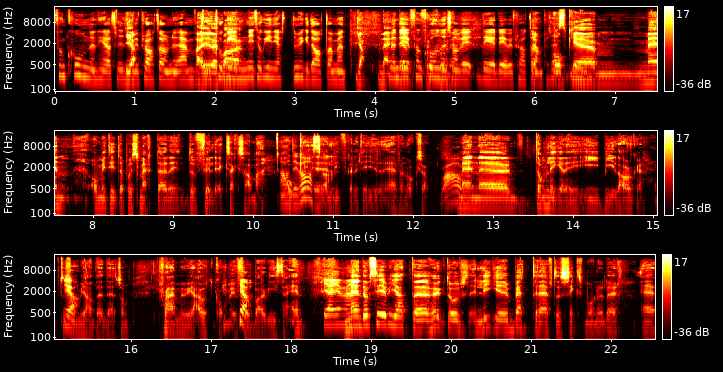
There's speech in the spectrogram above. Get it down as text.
funktionen hela tiden Ja. som vi pratar om nu. Även fast Ja, är tog bara- in, ni tog in jättemycket data. Men, Ja, nej, men det är det är funktionen som funktionen. vi, det är det vi pratar om. Precis. Och, Mm. ehm, men om vi tittar på smärta, då följer exakt samma. Ja, det var så. eh, livskvalitet även också. Wow. Men eh, de ligger i, bilagor eftersom vi hade det som primary outcome. Vi får bara visa en. Jajamän. Men då ser vi att uh, högdos ligger bättre efter sex månader. Eh,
